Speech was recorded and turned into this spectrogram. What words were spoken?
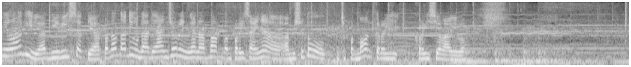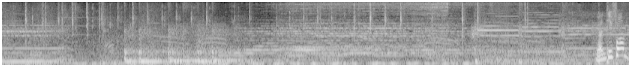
ini lagi ya di reset ya. Padahal tadi udah dihancurin kan apa perisainya. Abis itu cepet banget keri kerisi lagi loh. Ganti form.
